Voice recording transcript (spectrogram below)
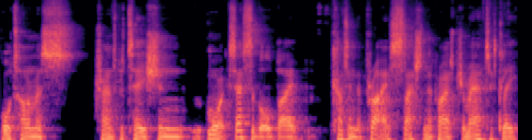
autonomous transportation more accessible by cutting the price, slashing the price dramatically,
